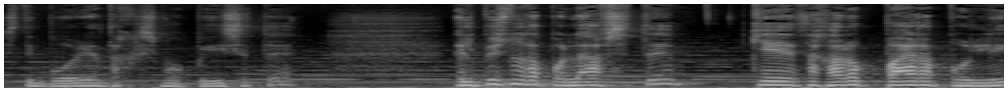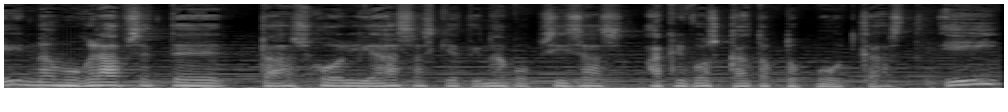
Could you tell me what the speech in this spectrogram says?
στην πορεία να τα χρησιμοποιήσετε. Ελπίζω να τα απολαύσετε και θα χαρώ πάρα πολύ να μου γράψετε τα σχόλιά σας και την άποψή σας ακριβώς κάτω από το podcast ή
